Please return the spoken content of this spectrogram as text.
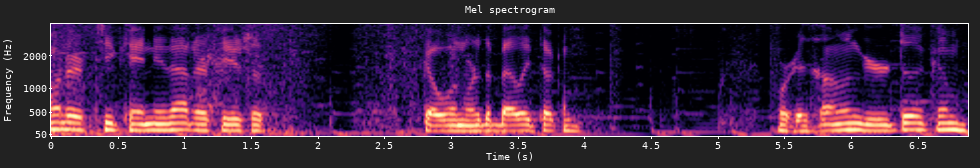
wonder if TK knew that or if he was just going where the belly took him. Where his hunger took him.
